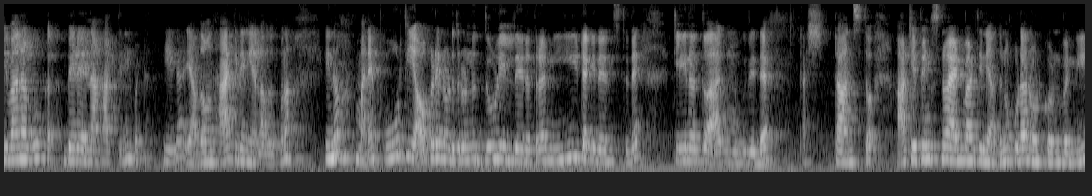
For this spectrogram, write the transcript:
ದಿವಾನಾಗೂ ಕ, ಬೇರೆ ಏನ ಹಾಕ್ತೀನಿ, ಬಟ್ ಈಗ ಯಾವುದೋ ಒಂದು ಹಾಕಿದ್ದೀನಿ ಎಲ್ಲದಕ್ಕೂ ಇನ್ನು ಮನೆ ಪೂರ್ತಿ ಯಾವ ಕಡೆ ನೋಡಿದ್ರೂ ಧೂಳು ಇಲ್ಲದೆ ಇರೋ ಥರ ನೀಟಾಗಿದೆ ಅನಿಸ್ತಿದೆ. ಕ್ಲೀನ್ ಅಂತೂ ಆಗಿ ಮುಗಿದಿದೆ. ಕಷ್ಟ ಅನಿಸ್ತು. ಆ ಕ್ಲಿಪ್ಪಿಂಗ್ಸ್ನೂ ಆ್ಯಡ್ ಮಾಡ್ತೀನಿ. ಅದನ್ನು ಕೂಡ ನೋಡ್ಕೊಂಡು ಬನ್ನಿ.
